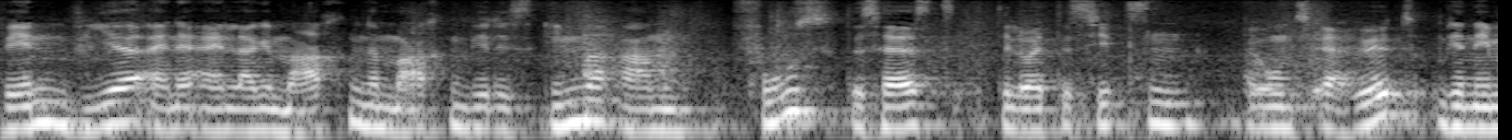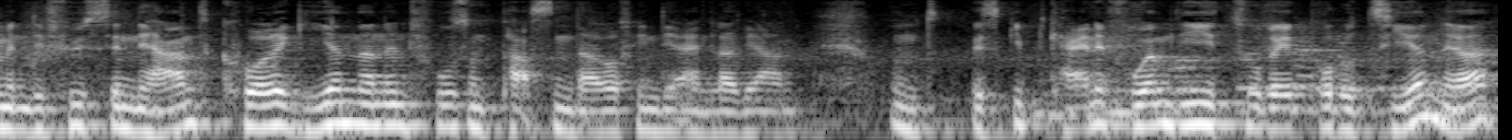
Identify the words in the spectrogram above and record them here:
wenn wir eine Einlage machen, dann machen wir das immer am Fuß. Das heißt, die Leute sitzen bei uns erhöht, wir nehmen die Füße in die Hand, korrigieren dann den Fuß und passen daraufhin die Einlage an. Und es gibt keine Form, die zu reproduzieren, ja,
